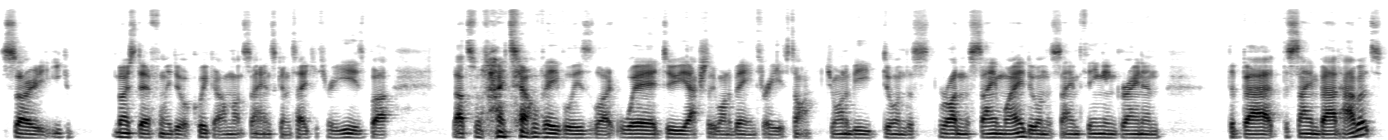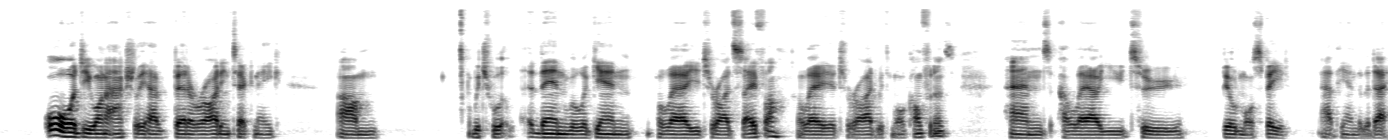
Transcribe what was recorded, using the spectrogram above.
so you could most definitely do it quicker. I'm not saying it's going to take you three years, but that's what I tell people is like, where do you actually want to be in three years' time? Do you want to be doing this, riding the same way, doing the same thing, ingraining the bad, the same bad habits, or do you want to actually have better riding technique, um, which will then will again allow you to ride safer, allow you to ride with more confidence, and allow you to build more speed at the end of the day.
